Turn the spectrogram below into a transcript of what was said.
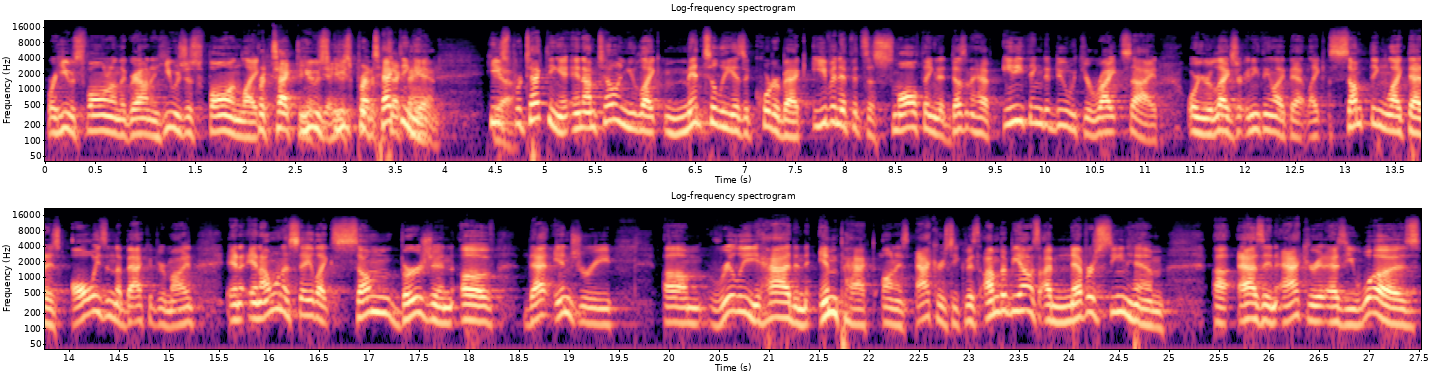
where he was falling on the ground and he was just falling like Protecting He it. was Yeah, he he's was to protect protecting it. He's Yeah. protecting it, and I'm telling you, like mentally as a quarterback, even if it's a small thing that doesn't have anything to do with your right side or your legs or anything like that, like something like that is always in the back of your mind. And and I want to say like some version of that injury um, really had an impact on his accuracy. Because I'm going to be honest, I've never seen him uh, as inaccurate as he was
